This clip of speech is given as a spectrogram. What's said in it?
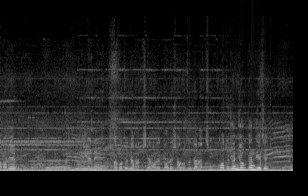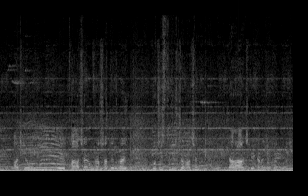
আমাদের স্বাগত জানাচ্ছি আমাদের দলে স্বাগত জানাচ্ছি। কতজন যোগদান দিয়েছেন? আজকে উনি আছেন ওনার সাথে প্রায় পঁচিশ তিরিশ জন আছেন যারা আজকে এখানে যোগদান করেছেন।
